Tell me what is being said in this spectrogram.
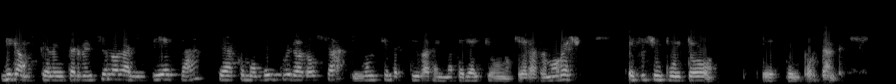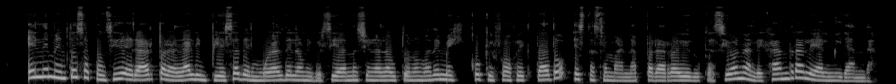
digamos, que la intervención o la limpieza sea como muy cuidadosa y muy selectiva del material que uno quiera remover. Eso es un punto este, importante. Elementos a considerar para la limpieza del mural de la Universidad Nacional Autónoma de México que fue afectado esta semana. Para Radio Educación, Alejandra Leal Miranda.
